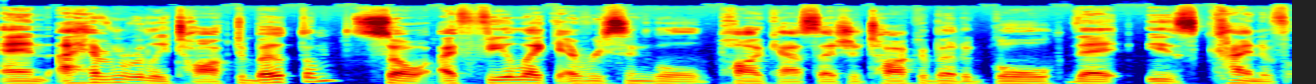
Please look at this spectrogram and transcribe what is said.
and I haven't really talked about them. So I feel like every single podcast I should talk about a goal that is kind of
